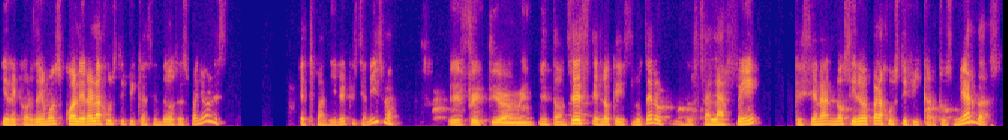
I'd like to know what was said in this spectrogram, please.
Y recordemos cuál era la justificación de los españoles: expandir el cristianismo. Efectivamente. Entonces, es lo que dice Lutero. O sea, la fe cristiana no sirve para justificar tus mierdas.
